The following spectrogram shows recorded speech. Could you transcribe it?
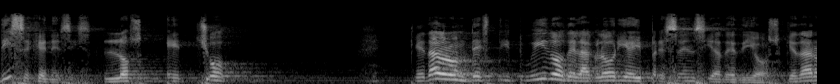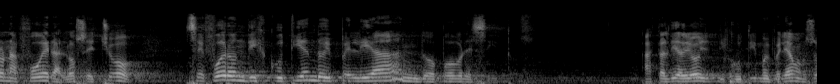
Dice Génesis, los echó. Quedaron destituidos de la gloria y presencia de Dios, quedaron afuera, los echó, se fueron discutiendo y peleando, pobrecitos. Hasta el día de hoy discutimos y peleamos,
